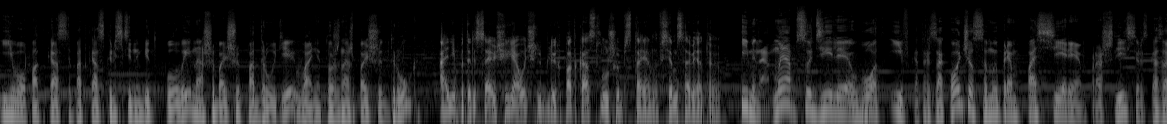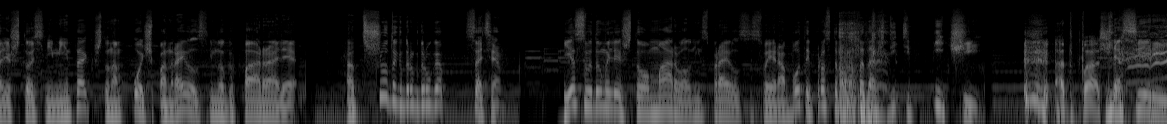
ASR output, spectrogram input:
его подкаст и подкаст Кристины Биткуловой, нашей большой подруги. Ваня тоже наш большой друг. Они потрясающие, я очень люблю их подкаст, слушаю постоянно, всем советую. Именно, мы обсудили What If, который закончился, мы прям по сериям прошлись и рассказали, что с ними не так, что нам очень понравилось, немного поорали от шуток друг друга. Кстати, если вы думали, что Марвел не справился со своей работой, просто подождите пичи От Паши. для серий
